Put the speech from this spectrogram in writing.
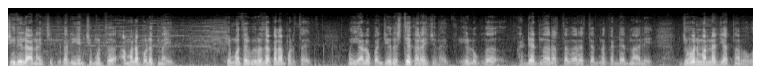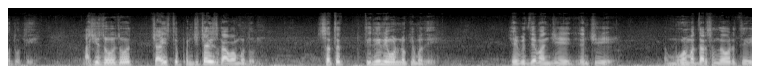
जिरीला आणायचं की कारण यांची मतं आम्हाला पडत नाहीत. हे मतं विरोधकाला पडत आहेत मग या लोकांची रस्ते करायचे नाहीत. हे लोक खड्ड्यातनं रस्ता रस्त्यातनं खड्ड्यातनं आले जीवन मरणाची यातना भोगत होते. अशी जवळजवळ चाळीस ते पंचेचाळीस गावामधून सतत तिन्ही निवडणुकीमध्ये हे विद्यमान जी ज्यांची मोहोळ मतदारसंघावरती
